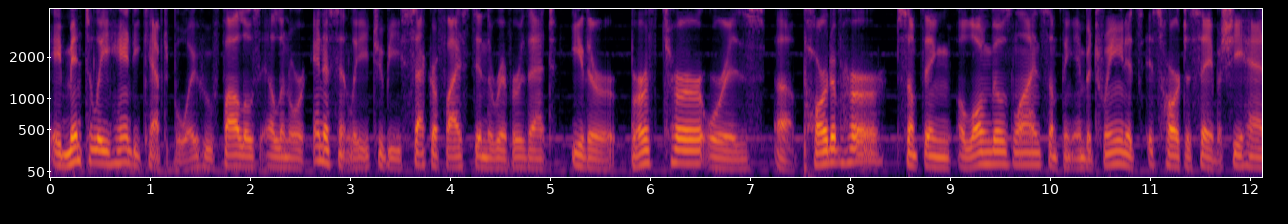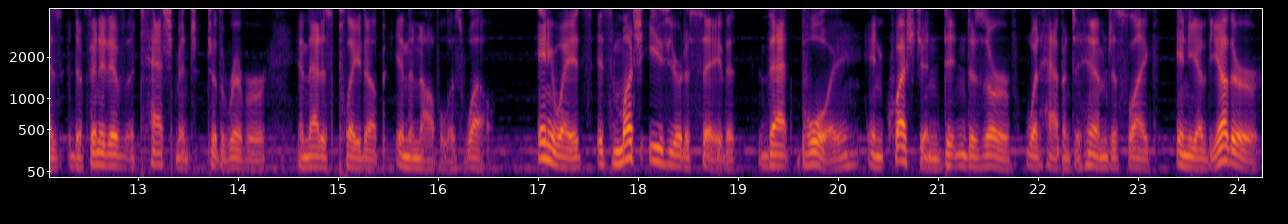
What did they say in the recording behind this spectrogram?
a mentally handicapped boy who follows Elinor innocently to be sacrificed in the river that either birthed her or is uh, part of her, something along those lines, something in between. It's, it's hard to say, but she has a definitive attachment to the river, and that is played up in the novel as well. Anyway, it's it's much easier to say that that boy in question didn't deserve what happened to him just like any of the other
